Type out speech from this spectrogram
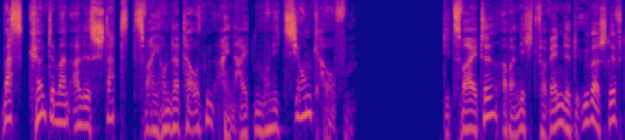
was könnte man alles statt 200.000 Einheiten Munition kaufen? Die zweite, aber nicht verwendete Überschrift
